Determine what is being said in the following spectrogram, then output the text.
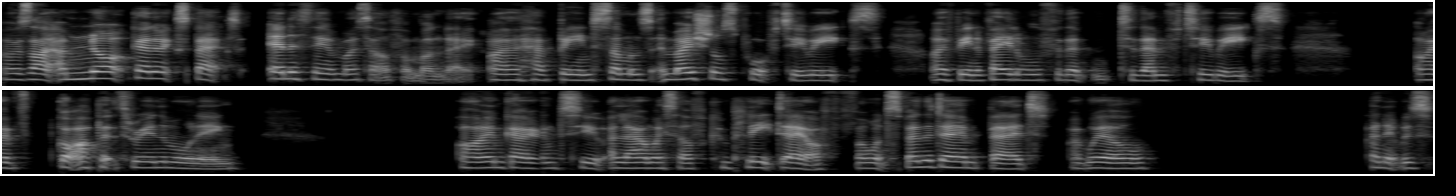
I was like, I'm not going to expect anything of myself on Monday. I have been someone's emotional support for two weeks. I've been available for them to them for two weeks. I've got up at three in the morning. I'm going to allow myself a complete day off. If I want to spend the day in bed, I will. And it was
